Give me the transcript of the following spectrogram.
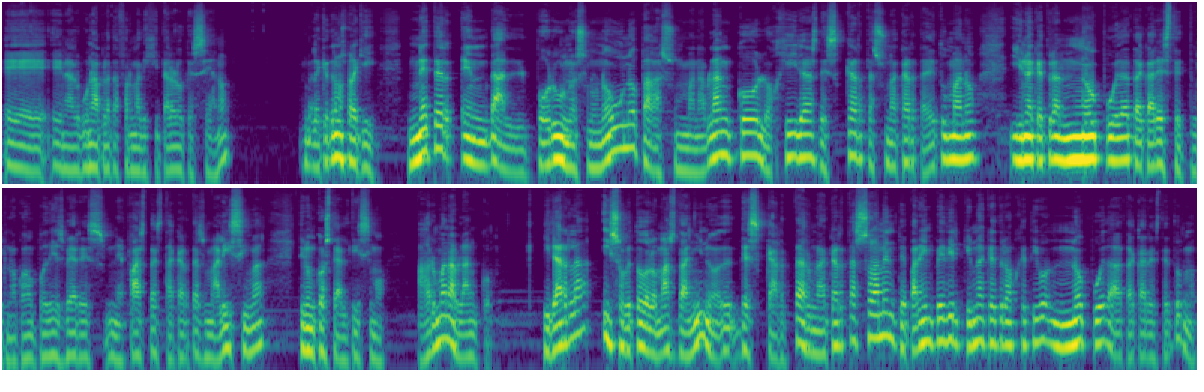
eh, en alguna plataforma digital o lo que sea, ¿no? Vale, ¿qué tenemos por aquí? Nether Endal, por uno es un 1-1, pagas un mana blanco, lo giras, descartas una carta de tu mano y una criatura no puede atacar este turno. Como podéis ver es nefasta, esta carta es malísima, tiene un coste altísimo. Pagar un mana blanco, girarla y sobre todo lo más dañino, descartar una carta solamente para impedir que una criatura objetivo no pueda atacar este turno.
